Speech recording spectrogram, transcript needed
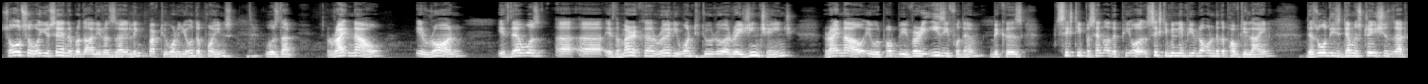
So also what you're saying there, brother Ali Raza, linked back to one of your other points, was that right now, Iran, if there was, uh, uh, if America really wanted to do a regime change, right now it would probably be very easy for them because 60% of the people, or 60 million people are under the poverty line. There's all these demonstrations that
